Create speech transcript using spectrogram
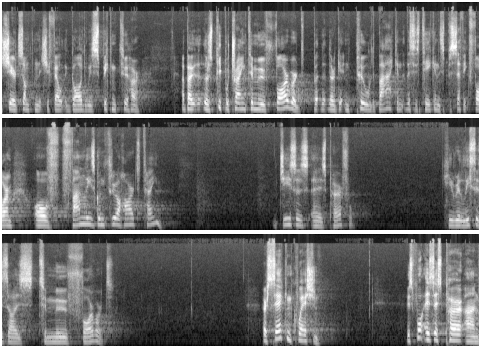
shared something that she felt that God was speaking to her about that there's people trying to move forward, but that they're getting pulled back, and that this is taking a specific form of families going through a hard time. Jesus is powerful. He releases us to move forward. Our second question is what is this power and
